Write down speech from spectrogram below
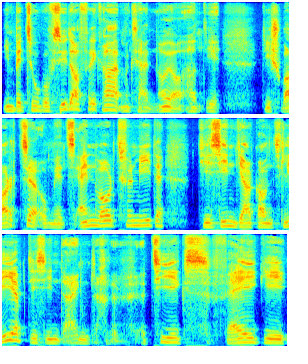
in Bezug auf Südafrika, hat man gesagt, naja, halt die, die Schwarzen, um jetzt N-Wort zu vermeiden, die sind ja ganz lieb, die sind eigentlich erziehungsfähige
